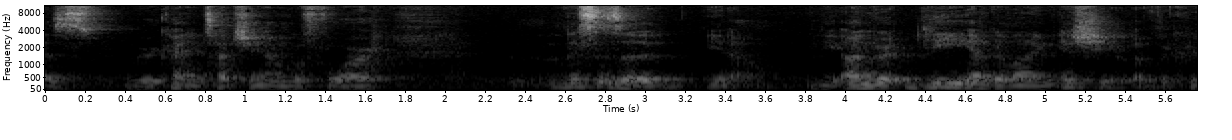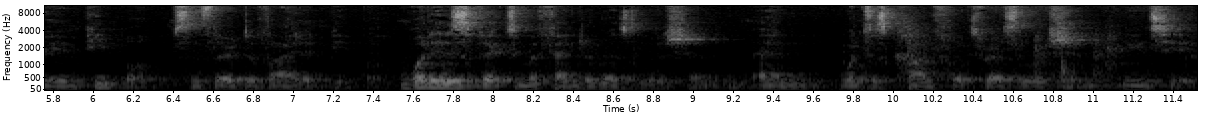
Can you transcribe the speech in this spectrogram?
As we were kind of touching on before, this is a you know the under the underlying issue of the Korean people since they're a divided people. What is victim offender resolution, and what does conflict resolution mean to you?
